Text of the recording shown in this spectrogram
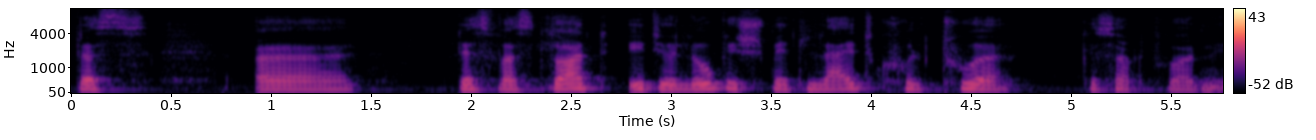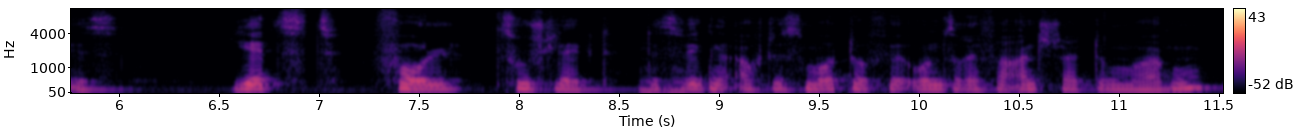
dass äh, das, was dort ideologisch mit Leitkultur gesagt worden ist, jetzt voll zuschlägt. Mhm. Deswegen auch das Motto für unsere Veranstaltung morgen.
